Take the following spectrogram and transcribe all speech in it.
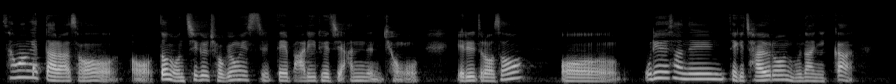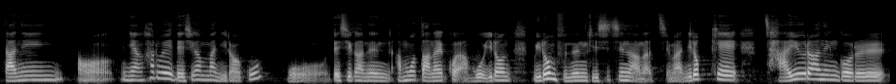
상황에 따라서 어, 어떤 원칙을 적용했을 때 말이 되지 않는 경우 예를 들어서 어, 우리 회사는 되게 자유로운 문화니까 나는 어, 그냥 하루에 4시간만 일하고 뭐, 내 시간은 아무것도 안 할 거야. 뭐 이런, 뭐 이런 분은 계시지는 않았지만, 이렇게 자유라는 거를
